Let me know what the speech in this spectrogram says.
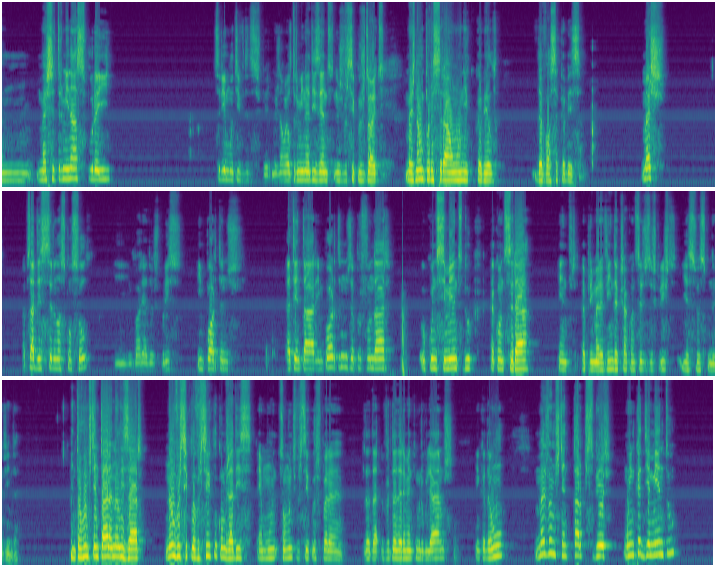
Um, mas se terminasse por aí, seria motivo de desespero. Mas não, ele termina dizendo nos versículos 18: Mas não parecerá um único cabelo da vossa cabeça. Mas, apesar desse ser o nosso consolo, e glória a Deus por isso, importa-nos atentar, importa-nos aprofundar o conhecimento do que acontecerá entre a primeira vinda, que já aconteceu de Jesus Cristo, e a sua segunda vinda. Então vamos tentar analisar, não versículo a versículo, como já disse, é muito, são muitos versículos para verdadeiramente mergulharmos em cada um, mas vamos tentar perceber um encadeamento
